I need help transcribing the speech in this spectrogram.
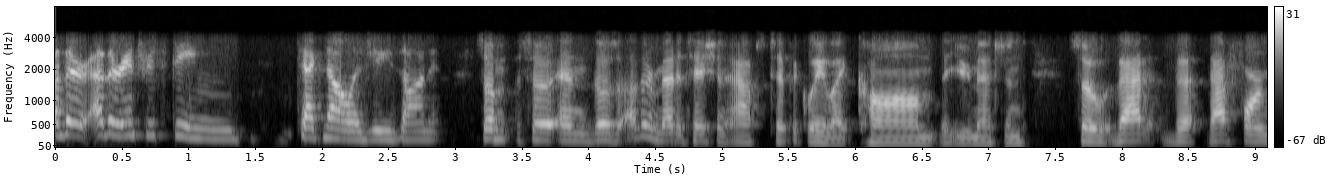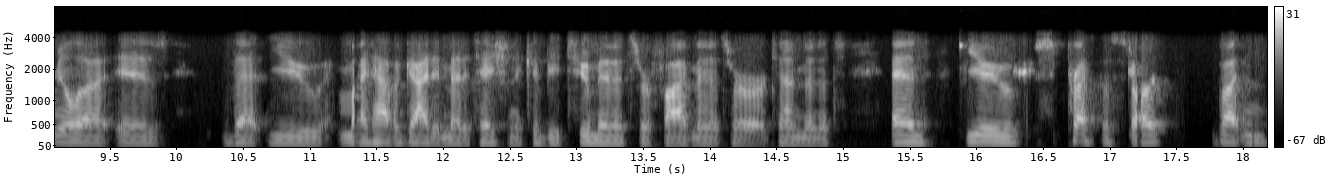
other other interesting technologies on it. So, so, and those other meditation apps, typically like Calm that you mentioned. So that that that formula is that you might have a guided meditation. It could be two minutes or five minutes or ten minutes, and you press the start button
